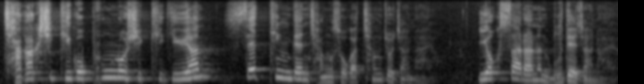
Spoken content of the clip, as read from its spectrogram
자각시키고 폭로시키기 위한 세팅된 장소가 창조잖아요. 이 역사라는 무대잖아요.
